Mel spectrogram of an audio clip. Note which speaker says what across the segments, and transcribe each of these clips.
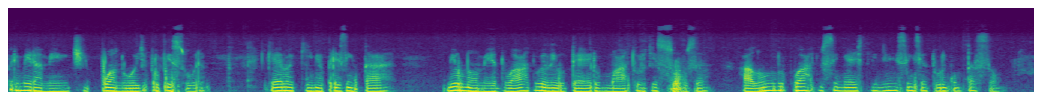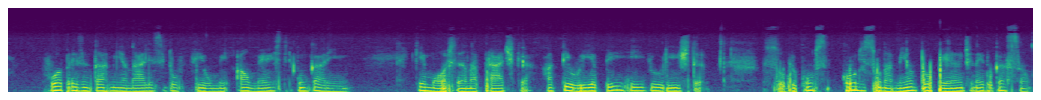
Speaker 1: Primeiramente, boa noite, professora. Quero aqui me apresentar. Meu nome é Eduardo Eleutério Matos de Souza, aluno do quarto semestre de licenciatura em computação. Vou apresentar minha análise do filme Ao Mestre com Carinho, que mostra na prática a teoria behaviorista sobre o condicionamento operante na educação.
